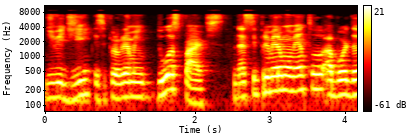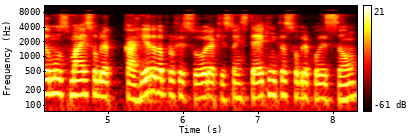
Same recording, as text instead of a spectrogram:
dividir esse programa em duas partes. Nesse primeiro momento, abordamos mais sobre a carreira da professora, questões técnicas sobre a coleção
